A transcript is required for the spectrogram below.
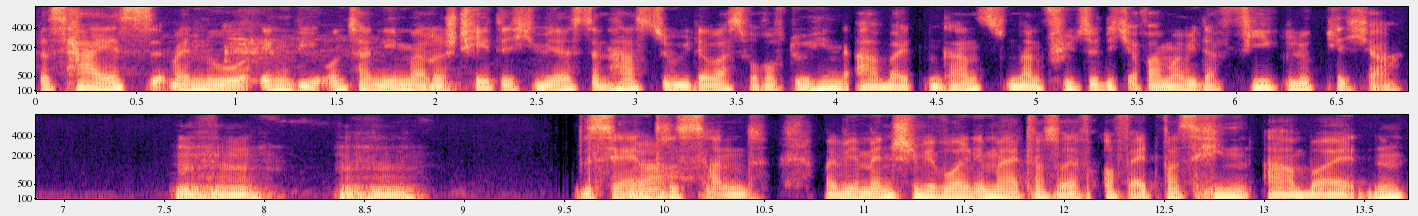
Das heißt, wenn du irgendwie unternehmerisch tätig wirst, dann hast du wieder was, worauf du hinarbeiten kannst und dann fühlst du dich auf einmal wieder viel glücklicher. Mhm. Mhm. Das ist sehr ja. interessant, weil wir Menschen, wir wollen immer etwas auf, auf, etwas hinarbeiten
